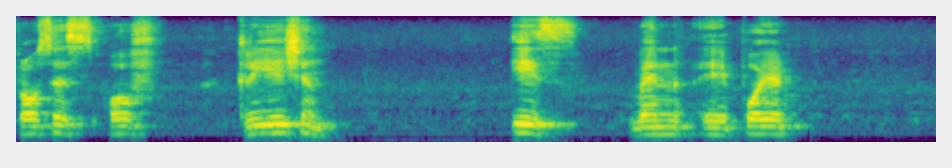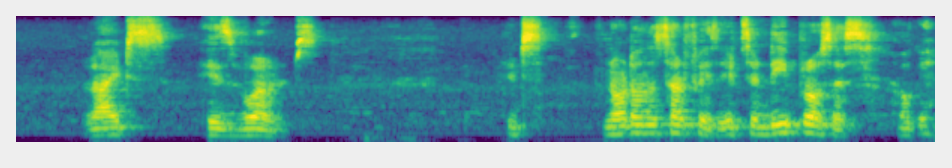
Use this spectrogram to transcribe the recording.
process of creation is when a poet writes his words it's not on the surface it's a deep process okay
